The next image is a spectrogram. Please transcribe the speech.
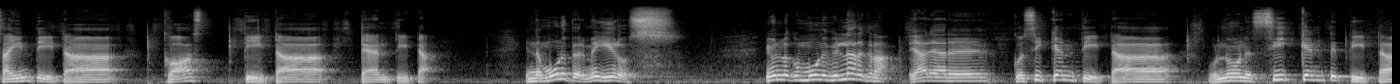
Sine theta cos theta tan theta இந்த மூணு பேருமே ஹீரோஸ் இவங்களுக்கு மூணு வில்லா இருக்கிறான். யார் யார்? கொசிக்கன் தீட்டா இன்னொன்று சீக்கண்ட்டு தீட்டா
